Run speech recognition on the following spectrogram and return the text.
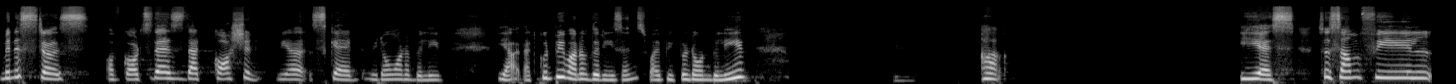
ministers of God. So there's that caution. We are scared. We don't want to believe. Yeah, that could be one of the reasons why people don't believe. Uh, yes. So some feel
